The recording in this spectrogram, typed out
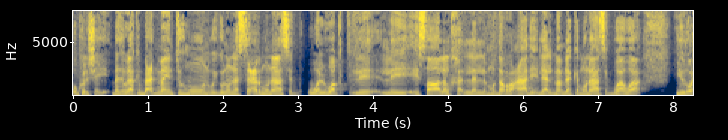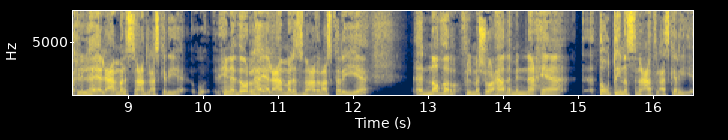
وكل شيء. ولكن بعد ما ينتهون ويقولون السعر مناسب والوقت لإيصال المدرع هذه إلى المملكة مناسب و يروح للهيئة العامة للصناعات العسكرية. هنا دور الهيئة العامة للصناعات العسكرية النظر في المشروع هذا من ناحية توطين الصناعات العسكرية.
